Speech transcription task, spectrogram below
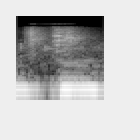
Bye.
